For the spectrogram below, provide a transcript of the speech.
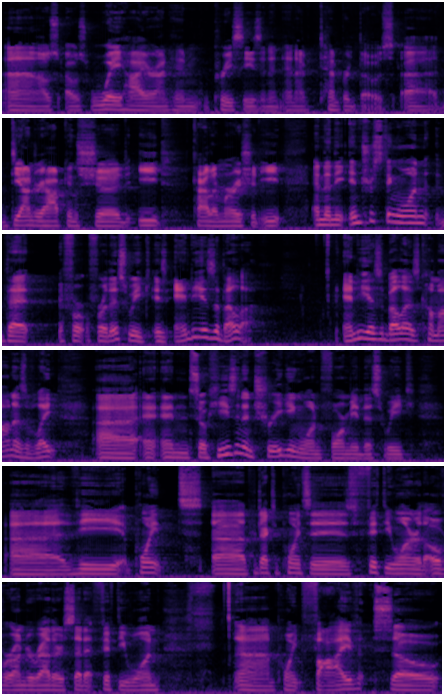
Uh, I was I was way higher on him preseason, and, and I've tempered those. Uh, DeAndre Hopkins should eat. Kyler Murray should eat. And then the interesting one that for for this week is Andy Isabella. Andy Isabella has come on as of late, uh, and, and, so he's an intriguing one for me this week. Uh, the point uh, projected points is 51, or the over under rather is set at 51 um, 0.5. So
